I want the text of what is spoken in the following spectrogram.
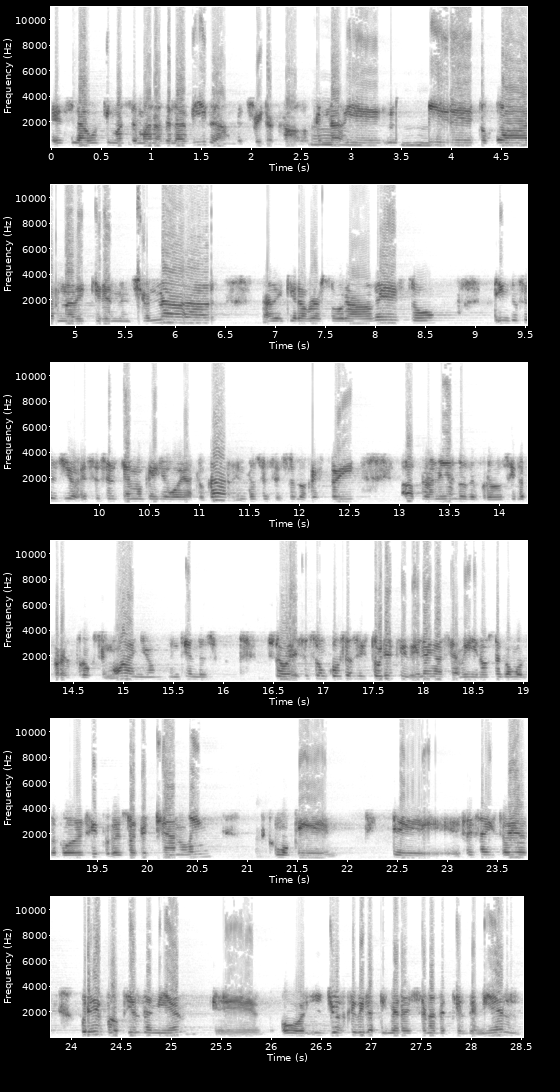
Es la última semana de la vida de Frida Kahlo, que ah, nadie quiere tocar, nadie quiere mencionar, nadie quiere hablar sobre nada de esto. Entonces yo, ese es el tema que yo voy a tocar, entonces eso es lo que estoy uh, planeando de producir para el próximo año, ¿me entiendes? So, esas son cosas, historias que vienen hacia mí, no sé cómo te puedo decir, pero es like channeling, es como que eh, es esa historia, por ejemplo, Piel de Miel, eh, o yo escribí la primera escena de Piel de Miel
